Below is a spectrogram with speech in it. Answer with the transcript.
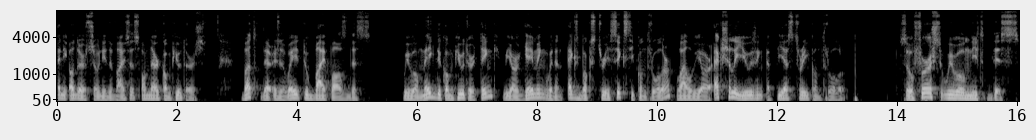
any other Sony devices on their computers. But there is a way to bypass this. We will make the computer think we are gaming with an Xbox 360 controller while we are actually using a PS3 controller. So first we will need this.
